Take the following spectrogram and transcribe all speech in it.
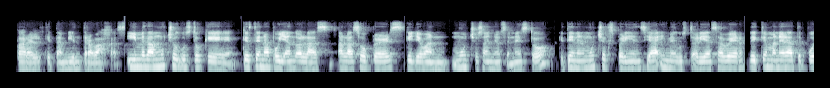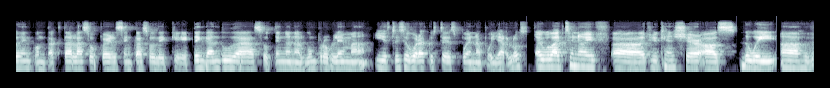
para el que también trabajas. Y me da mucho gusto que, que estén apoyando a las, a las OPERS que llevan muchos años en esto, que tienen mucha experiencia y me gustaría saber de qué manera te pueden contactar las OPERS en caso de que tengan dudas o tengan algún problema y estoy segura que ustedes pueden apoyarlos. I would like to know if, uh, if you can share us the way uh,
